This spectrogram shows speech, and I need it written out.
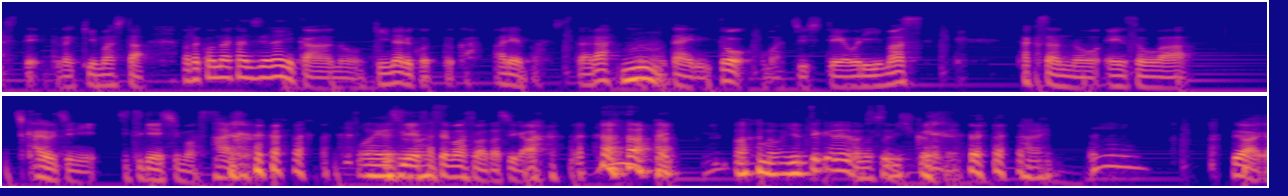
させていただきました。またこんな感じで何かあの気になることとかあればしたら、うんお便りとお待ちしております。たくさんの演奏は近いうちに実現します。はい お願いし実現ます。させます、私が。はい。あの、言ってくれれば普通に弾くので。はい。では、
